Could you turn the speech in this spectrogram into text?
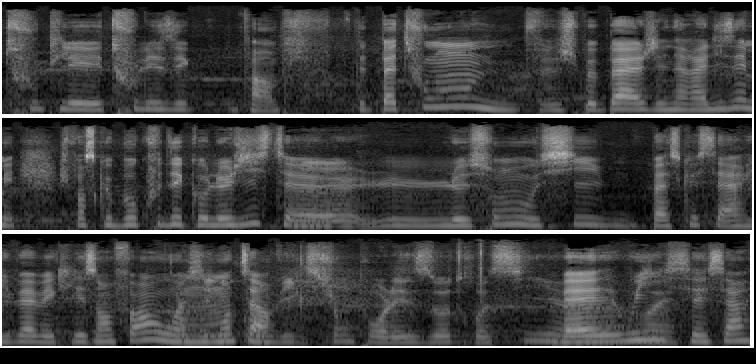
toutes les, tous les, enfin peut-être pas tout le monde, je peux pas généraliser, mais je pense que beaucoup d'écologistes mm. le sont aussi parce que c'est arrivé avec les enfants ou ouais, un moment une conviction pour les autres aussi. Ben oui, c'est ça,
